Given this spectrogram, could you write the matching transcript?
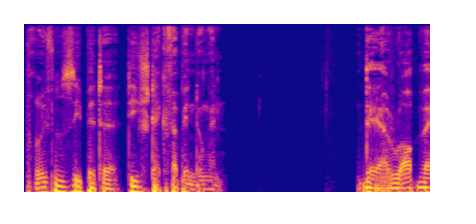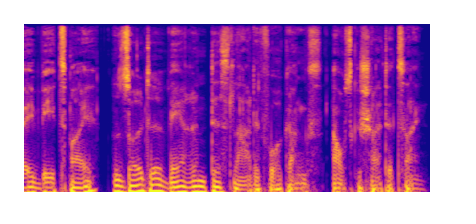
prüfen Sie bitte die Steckverbindungen. Der Robway W2 sollte während des Ladevorgangs ausgeschaltet sein.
